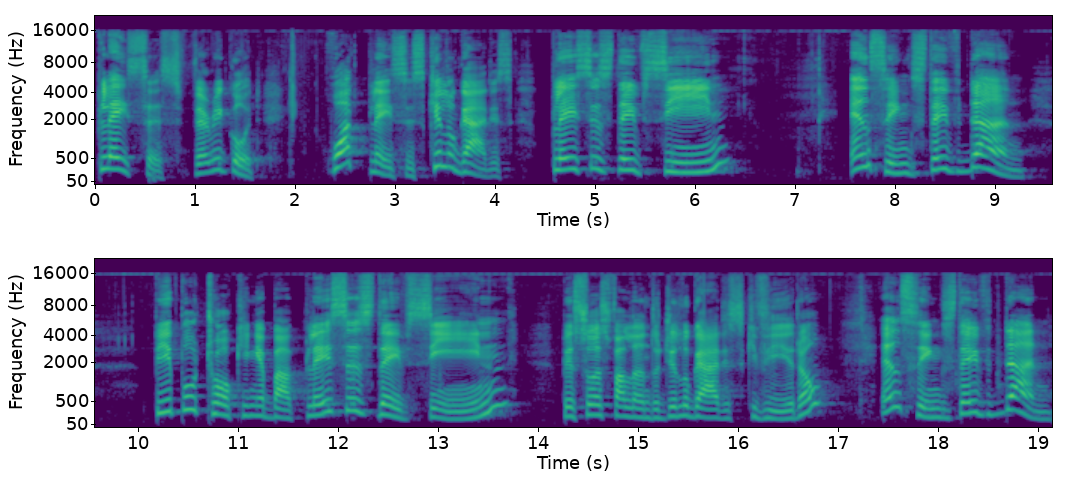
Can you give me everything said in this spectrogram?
places. Very good. What places? Que lugares? Places they've seen and things they've done. People talking about places they've seen. Pessoas falando de lugares que viram. And things they've done.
